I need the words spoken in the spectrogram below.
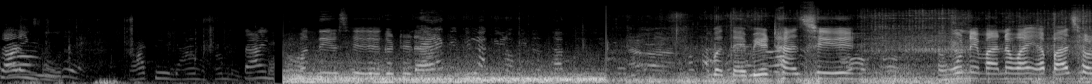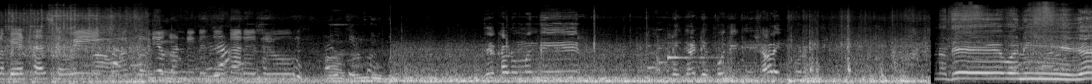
સાળંગપુર. મંદિર છે ગઢડા. કેટલા કિલોમીટર થાતું બધા બેઠા છે. હું ને માનવ અહીંયા પાછળ બેઠા છે. વીડિયો કન્ટિન્યુ જતા રહેજો. દેખાડું મંદિર. આપણી ગાડી પહોંચી ગઈ સાળંગપુર દેવની જય.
